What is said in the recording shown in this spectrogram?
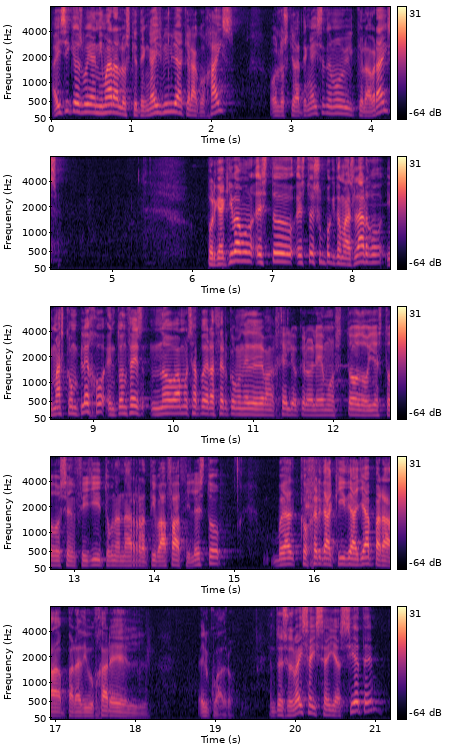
Ahí sí que os voy a animar a los que tengáis Biblia que la cojáis, o los que la tengáis en el móvil que lo abráis. Porque aquí vamos, esto, esto es un poquito más largo y más complejo, entonces no vamos a poder hacer como en el Evangelio que lo leemos todo y es todo sencillito, una narrativa fácil. Esto voy a coger de aquí y de allá para, para dibujar el, el cuadro. Entonces os vais a Isaías 7.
